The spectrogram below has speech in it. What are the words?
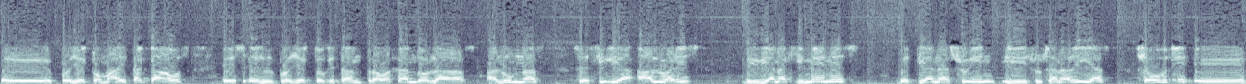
eh, proyectos más destacados es el proyecto que están trabajando las alumnas Cecilia Álvarez, Viviana Jiménez, Betiana Swin y Susana Díaz sobre eh,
